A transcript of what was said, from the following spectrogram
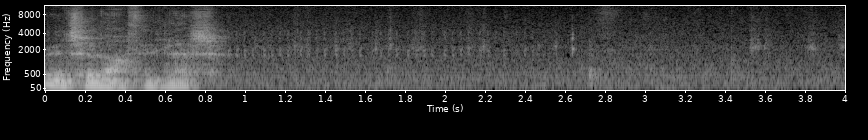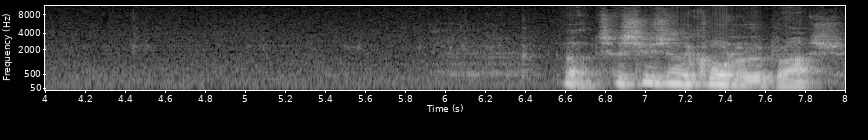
into nothingness. Oh, just using the corner of the brush.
